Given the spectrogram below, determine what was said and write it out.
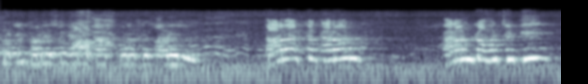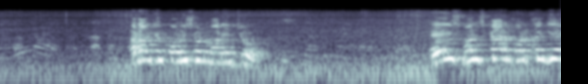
সঠিকভাবে সেখানে কাজ করতে পারেনি। তারও একটা কারণ, কারণটা হচ্ছে কি? এটা হচ্ছে কমিশন বাণিজ্য। এই সংস্কার করতে গিয়ে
